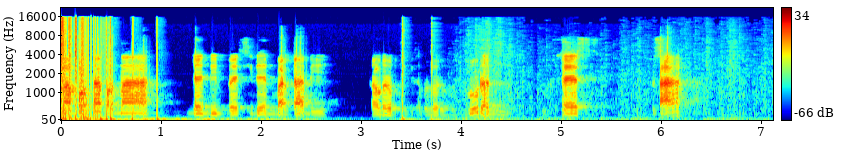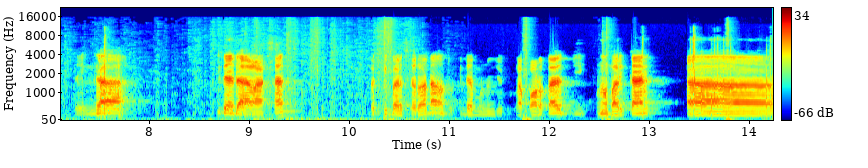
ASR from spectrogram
Laporta pernah jadi presiden Barca di tahun 2010 dan sukses besar sehingga tidak ada alasan bagi Barcelona untuk tidak menunjuk Laporta mengembalikan uh,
